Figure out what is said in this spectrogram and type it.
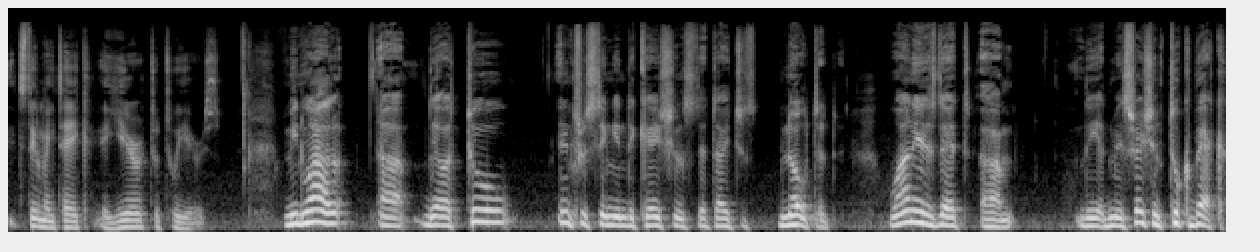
it still may take a year to two years. Meanwhile, uh, there are two interesting indications that I just noted one is that um, the administration took back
